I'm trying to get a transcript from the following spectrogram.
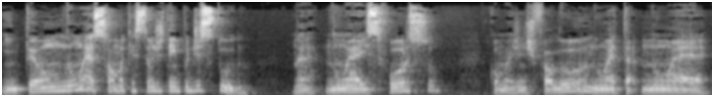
Então, não é só uma questão de tempo de estudo, né? não é esforço, como a gente falou, não é, não é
